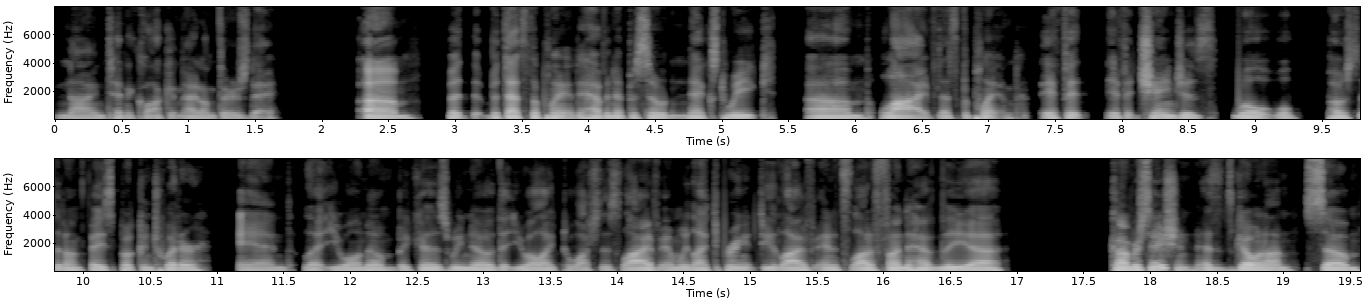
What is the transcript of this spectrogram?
9 10 o'clock at night on thursday um but but that's the plan to have an episode next week um live. That's the plan. If it if it changes we'll we'll post it on facebook and twitter and let you all know because we know that you all like to watch this live and we like to bring it to you live and it's a lot of fun to have the uh, conversation as it's going on. So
